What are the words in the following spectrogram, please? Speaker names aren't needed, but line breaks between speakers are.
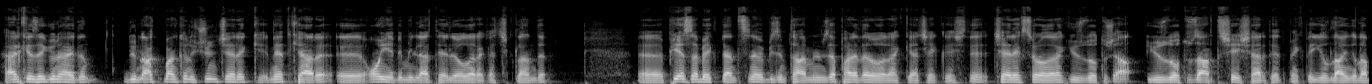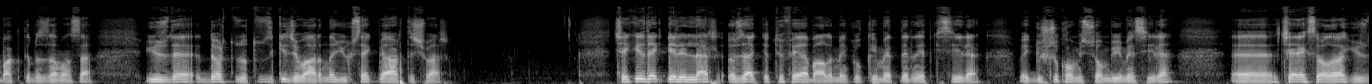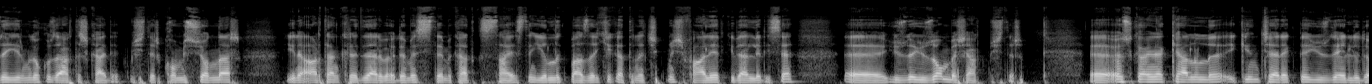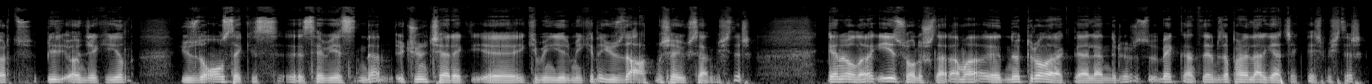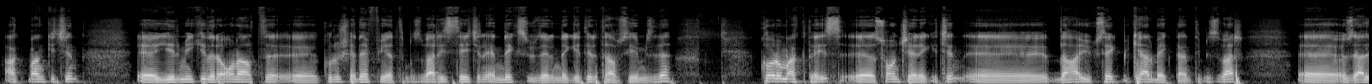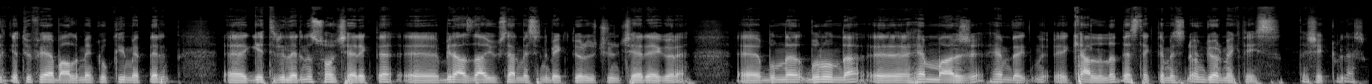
Herkese günaydın. Dün Akbank'ın 3. çeyrek net karı 17 e, milyar TL olarak açıklandı. E, piyasa beklentisine ve bizim tahminimize paralel olarak gerçekleşti. Çeyreksel olarak %30, %30 artışa işaret etmekte. Yıldan yıla baktığımız zamansa %432 civarında yüksek bir artış var. Çekirdek gelirler özellikle tüfeğe bağlı menkul kıymetlerin etkisiyle ve güçlü komisyon büyümesiyle çeyreksel olarak %29 artış kaydetmiştir. Komisyonlar yine artan krediler ve ödeme sistemi katkısı sayesinde yıllık bazda iki katına çıkmış. Faaliyet giderleri ise e, %115 artmıştır. E, öz kaynak karlılığı ikinci çeyrekte %54, bir önceki yıl %18 e, seviyesinden üçüncü çeyrek e, 2022'de %60'a yükselmiştir genel olarak iyi sonuçlar ama e, nötr olarak değerlendiriyoruz. Beklentilerimize paralel gerçekleşmiştir. Akbank için e, 22 lira 16 e, kuruş hedef fiyatımız var. Hisse için endeks üzerinde getiri tavsiyemizi de korumaktayız. E, son çeyrek için e, daha yüksek bir kar beklentimiz var. Ee, özellikle tüfeğe bağlı menkul kıymetlerin e, getirilerinin son çeyrekte e, biraz daha yükselmesini bekliyoruz 3. çeyreğe göre. E, bunla, bunun da e, hem marjı hem de e, karlılığı desteklemesini öngörmekteyiz. Teşekkürler.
